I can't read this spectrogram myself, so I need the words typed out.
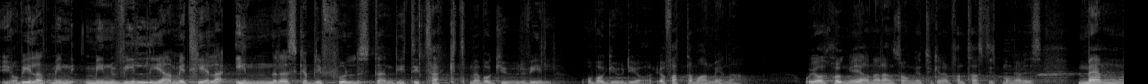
Jag vill att min, min vilja, mitt hela inre ska bli fullständigt i takt med vad Gud vill och vad Gud gör. Jag fattar vad han menar. Och jag sjunger gärna den sången, tycker den är fantastiskt många vis. Men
